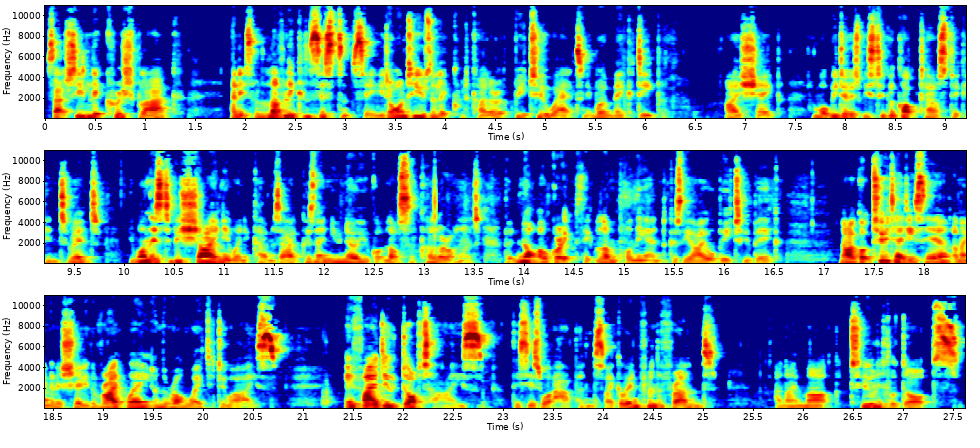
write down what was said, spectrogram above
It's actually licorice black, and it's a lovely consistency. You don't want to use a liquid colour, it'll be too wet and it won't make a deep eye shape. And what we do is we stick a cocktail stick into it. You want this to be shiny when it comes out because then you know you've got lots of colour on it, but not a great thick lump on the end because the eye will be too big. Now I've got two teddies here and I'm going to show you the right way and the wrong way to do eyes. If I do dot eyes, this is what happens. I go in from the front and I mark two little dots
